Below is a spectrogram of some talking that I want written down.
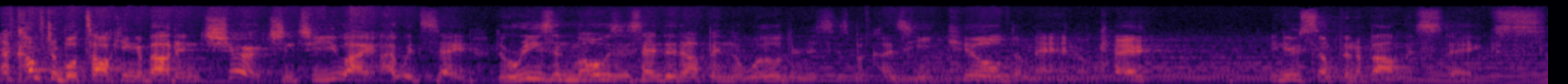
not comfortable talking about in church. And to you, I, I would say the reason Moses ended up in the wilderness is because he killed a man, okay? He knew something about mistakes.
